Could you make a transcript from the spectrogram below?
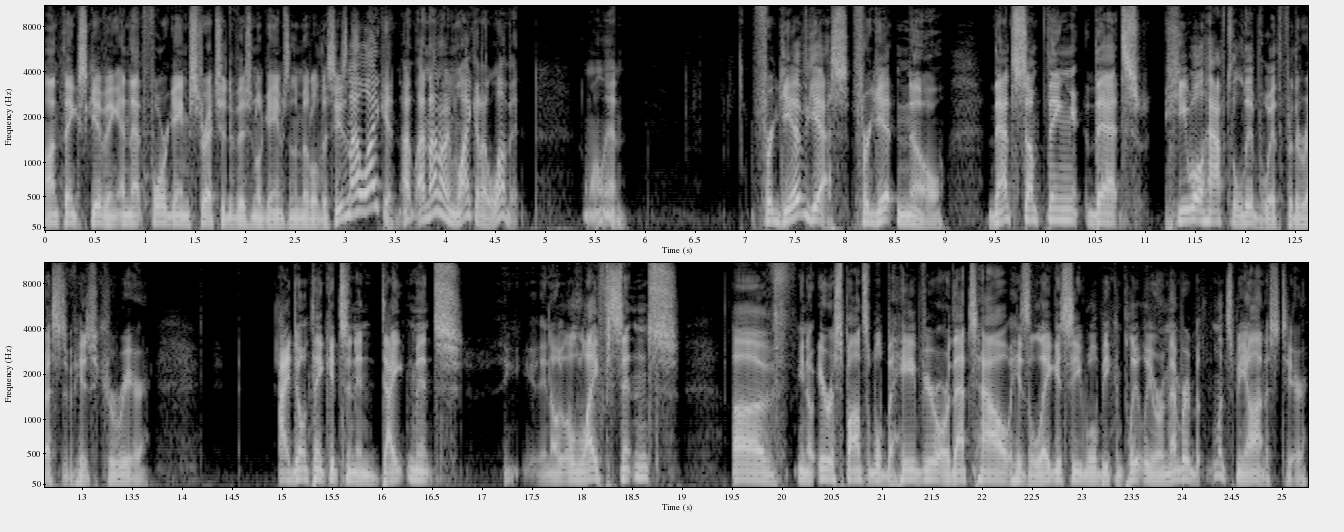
on Thanksgiving and that four game stretch of divisional games in the middle of the season. I like it. I, I not even like it. I love it. I'm all in. Forgive, yes. Forget, no. That's something that he will have to live with for the rest of his career. I don't think it's an indictment, you know, a life sentence of you know irresponsible behavior or that's how his legacy will be completely remembered. But let's be honest here.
